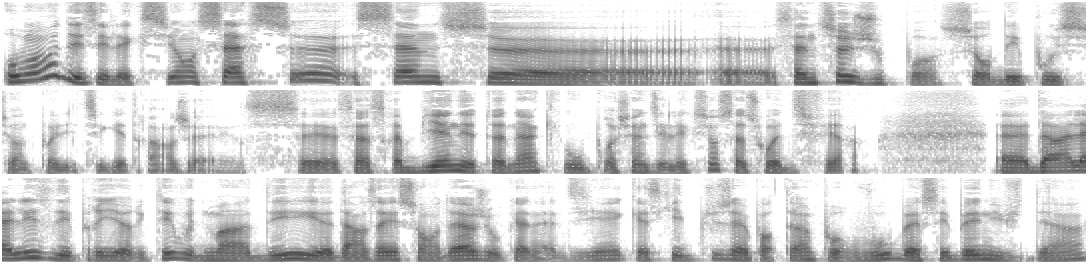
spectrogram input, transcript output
au moment des élections, ça se ça ne se euh, ça ne se joue pas sur des positions de politique étrangère. Ça serait bien étonnant qu'aux prochaines élections, ça soit différent. Euh, dans la liste des priorités, vous demandez euh, dans un sondage aux Canadiens qu'est-ce qui est le plus important pour vous? Ben c'est bien évident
